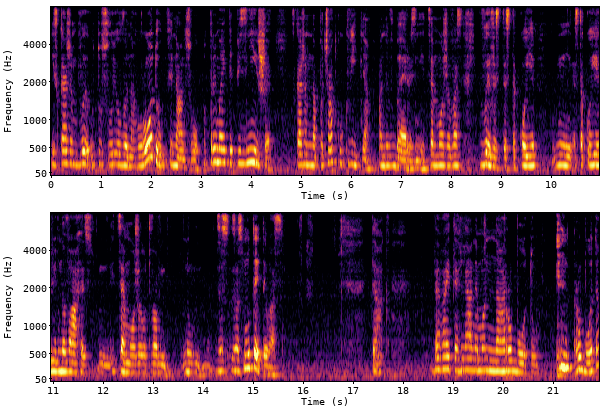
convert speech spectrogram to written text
І, скажімо, ви ту свою винагороду фінансову отримаєте пізніше, скажімо, на початку квітня, а не в березні. Це може вас вивести з такої, з такої рівноваги, і це може от вам ну, засмутити вас. Так, давайте глянемо на роботу. Робота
